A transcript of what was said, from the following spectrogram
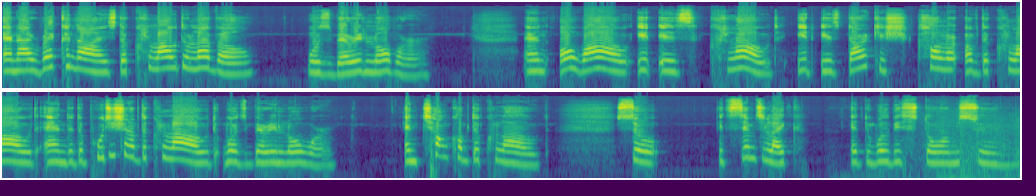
and I recognized the cloud level was very lower and oh wow it is cloud. It is darkish color of the cloud and the position of the cloud was very lower and chunk of the cloud. So it seems like it will be storm soon.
